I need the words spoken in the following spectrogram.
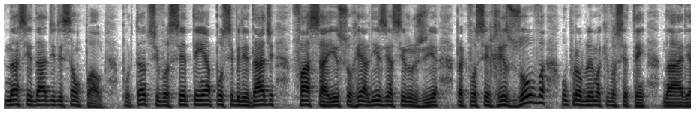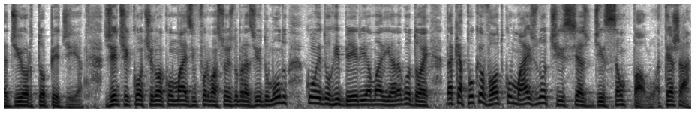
na cidade de São Paulo. Portanto, se você tem a possibilidade, faça isso, realize a cirurgia para que você resolva o problema que você tem na área de ortopedia. A gente continua com mais informações do Brasil e do mundo com o Edu Ribeiro e a Mariana Godoy. Daqui a pouco eu volto com mais notícias de São Paulo. Até já.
